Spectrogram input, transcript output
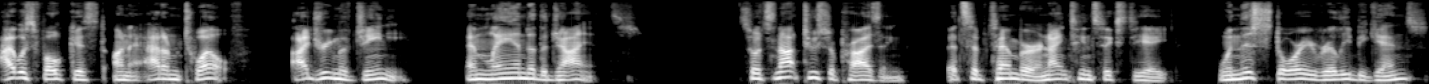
I was focused on Adam 12, I Dream of Jeannie, and Land of the Giants. So it's not too surprising that September 1968, when this story really begins,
